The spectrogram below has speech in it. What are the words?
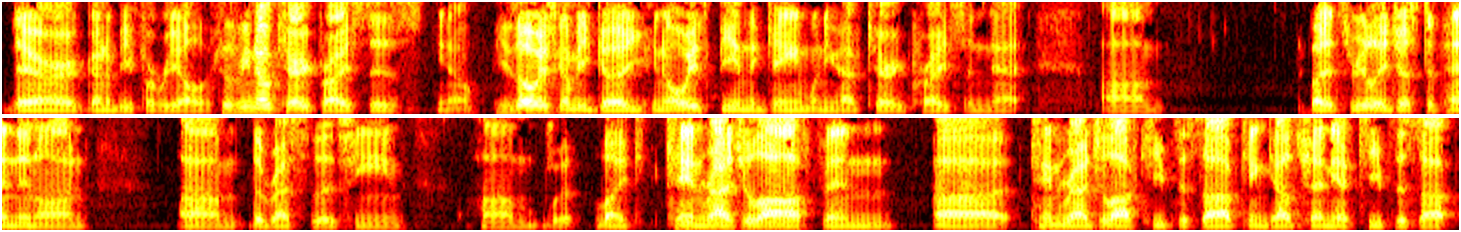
they're going to be for real. Because we know Carey Price is, you know, he's always going to be good. You can always be in the game when you have Carey Price in net. Um, but it's really just dependent on um, the rest of the team. Um, like, can Radulov and uh, can Radulov keep this up? Can Galchenyuk keep this up?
